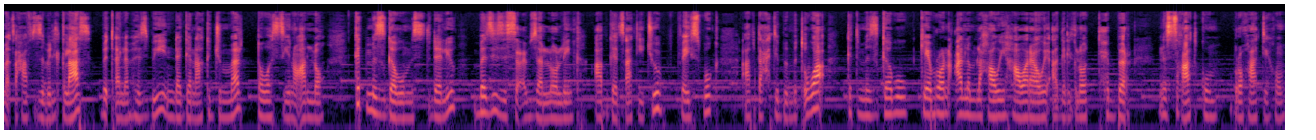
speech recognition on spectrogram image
መፅሓፍ ዝብል ክላስ ብጠለብ ህዝቢ እንደገና ክጅመር ተወሲኑ ኣሎ ክትምዝገቡ ምስ ትደልዩ በዚ ዝስዕብ ዘሎ ሊንክ ኣብ ገጻት ዩትዩብ ፌስቡክ ኣብ ታሕቲ ብምጥዋእ ክትምዝገቡ ኬብሮን ዓለም ለኻዊ ሃዋርያዊ ኣገልግሎት ትሕብር ንስኻትኩም ብሩኻት ኢኹም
